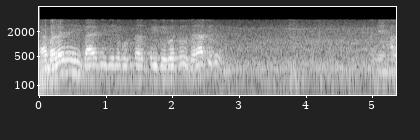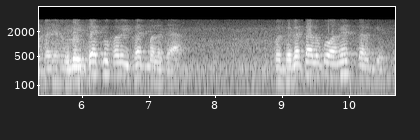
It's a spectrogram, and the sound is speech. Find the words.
હા ભલે ને એટલે કોક દાડો ભેગો થયું ત્યારે આપી દે. એટલે ઇફેક્ટનું ફળ ઇફેક્ટ મળે છે આ. પણ જગતના લોકો અને જ કર્મ કે છે.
